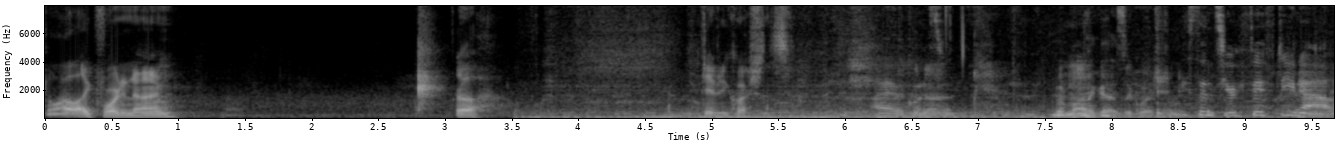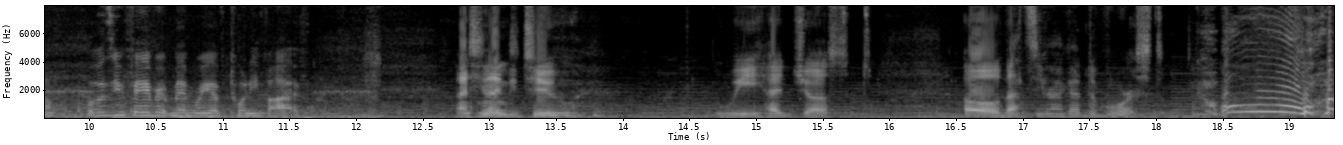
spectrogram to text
A lot like 49. Ugh. Do you have any questions? I have a question. But Monica has a question. Since you're 50 now, what was your favorite memory of 25? 1992. We had just. Oh, that's the year I got divorced. Oh!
